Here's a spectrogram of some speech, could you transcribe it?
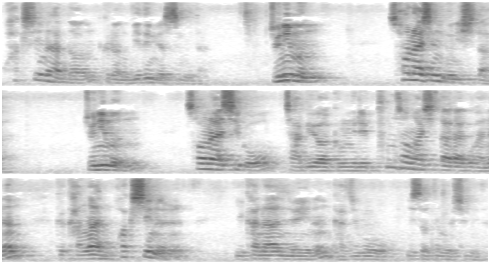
확신하던 그런 믿음이었습니다. 주님은 선하신 분이시다. 주님은 선하시고 자비와 긍휼이 풍성하시다라고 하는 그 강한 확신을 이 가나안 여인은 가지고 있었던 것입니다.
